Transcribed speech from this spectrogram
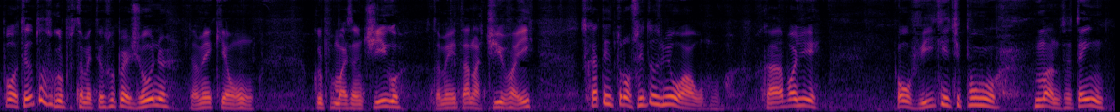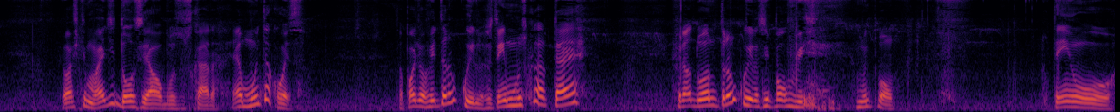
Pô, tem outros grupos também. Tem o Super Junior também, que é um grupo mais antigo. Também tá nativo aí. Os caras tem trocentos mil álbuns. O cara pode ouvir que, tipo, mano, você tem. Eu acho que mais de 12 álbuns dos caras. É muita coisa. Então pode ouvir tranquilo. Você tem música até final do ano tranquilo, assim, pra ouvir. Muito bom. Tem o,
